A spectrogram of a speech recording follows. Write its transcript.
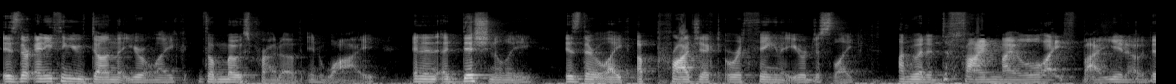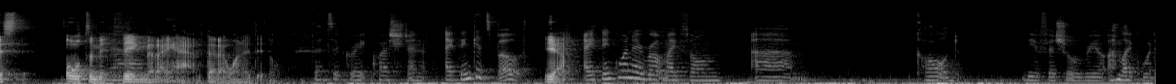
Is there anything you've done that you're like the most proud of, and why? And then additionally, is there like a project or a thing that you're just like, I'm going to define my life by you know this ultimate thing that I have that I want to do? That's a great question. I think it's both. Yeah. I think when I wrote my film um, called The Official Rio, I'm like, what?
